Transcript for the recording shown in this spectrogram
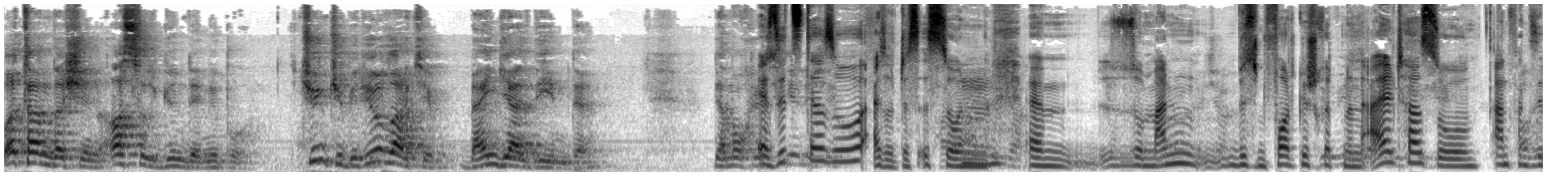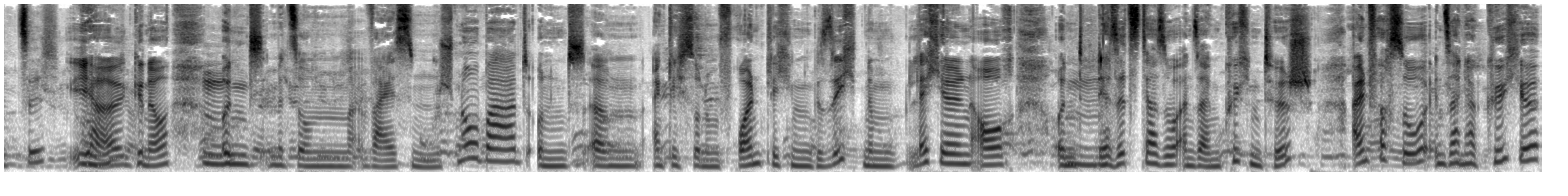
Vatandaşın asıl gündemi bu. Çünkü biliyorlar ki ben geldiğimde Er sitzt da so, also das ist so ein, ähm, so ein Mann, ein bisschen fortgeschrittenen Alters, so Anfang 70. Ja, genau. Und mit so einem weißen Schnurrbart und ähm, eigentlich so einem freundlichen Gesicht, einem Lächeln auch. Und mhm. der sitzt da so an seinem Küchentisch, einfach so in seiner Küche.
